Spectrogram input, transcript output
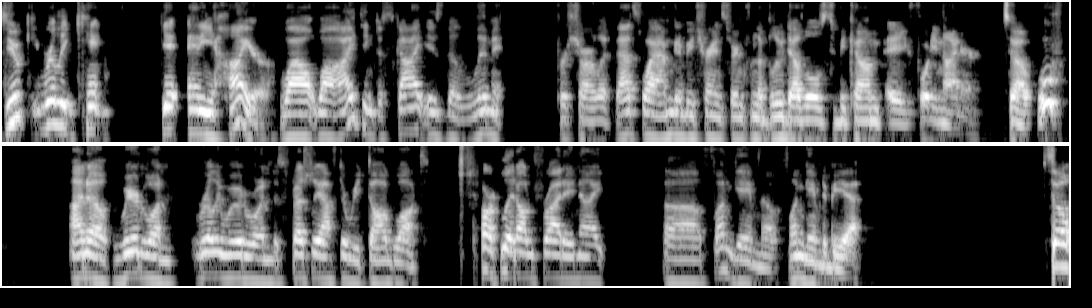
Duke really can't get any higher. While while I think the sky is the limit for Charlotte. That's why I'm going to be transferring from the Blue Devils to become a 49er. So, I know, weird one really weird one, especially after we dog walked Charlotte on Friday night. Uh, fun game though, fun game to be at. So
